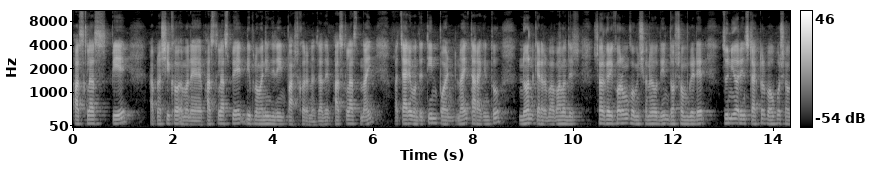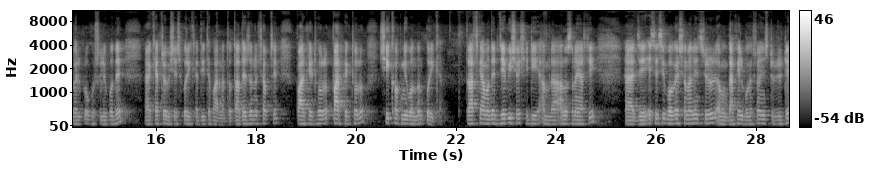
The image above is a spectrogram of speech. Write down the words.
ফার্স্ট ক্লাস পেয়ে আপনার শিক্ষক মানে ফার্স্ট ক্লাস পেয়ে ডিপ্লোমা ইঞ্জিনিয়ারিং পাস করে না। যাদের ফার্স্ট ক্লাস নাই বা চারের মধ্যে তিন পয়েন্ট নাই, তারা কিন্তু নন ক্যাডার বা বাংলাদেশ সরকারি কর্ম কমিশনের অধীন দশম গ্রেডের জুনিয়র ইনস্ট্রাক্টর বা উপসহকারী প্রকৌশলী পদে ক্ষেত্র বিশেষ পরীক্ষা দিতে পারে না। তো তাদের জন্য সবচেয়ে পারফেক্ট হলো পারফেক্ট হলো শিক্ষক নিবন্ধন পরীক্ষা। তো আজকে আমাদের যে বিষয়, সেটি আমরা আলোচনায় আসি। যে এসএসসি ভোকেশনাল ইনস্টিটিউট এবং দাখিল ভোকেশনাল ইনস্টিটিউটে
